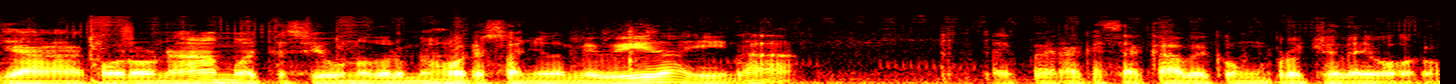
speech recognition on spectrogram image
Ya coronamos, este ha sido uno de los mejores años de mi vida y nada, espera que se acabe con un broche de oro.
